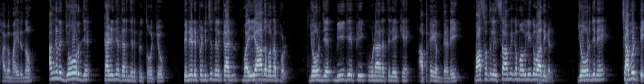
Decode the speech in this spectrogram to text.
ഭാഗമായിരുന്നു. അങ്ങനെ ജോർജ് കഴിഞ്ഞ തെരഞ്ഞെടുപ്പിൽ തോറ്റു. പിന്നീട് പിടിച്ചു നിൽക്കാൻ വയ്യാതെ വന്നപ്പോൾ ജോർജ് ബി ജെ പി കൂടാരത്തിലേക്ക് അഭയം തേടി. വാസ്തവത്തിൽ ഇസ്ലാമിക മൗലികവാദികൾ ജോർജിനെ ചവിട്ടി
